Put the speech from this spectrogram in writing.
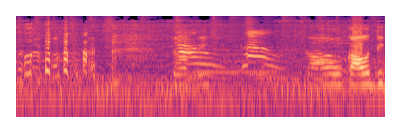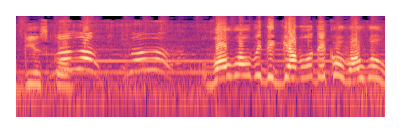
तो अभी काऊ काऊ दिख गई उसको वाऊ वाऊ भी दिख गया वो देखो वाऊ वाऊ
